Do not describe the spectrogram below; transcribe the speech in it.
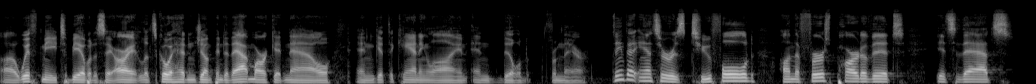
uh, with me to be able to say, all right, let's go ahead and jump into that market now and get the canning line and build from there. I think that answer is twofold. On the first part of it, it's that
